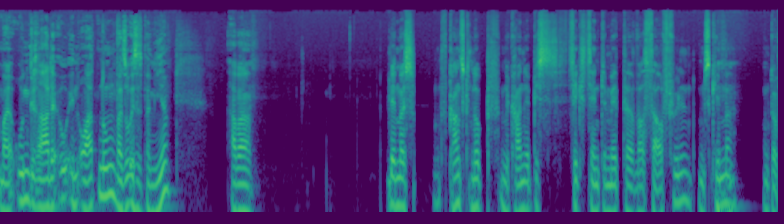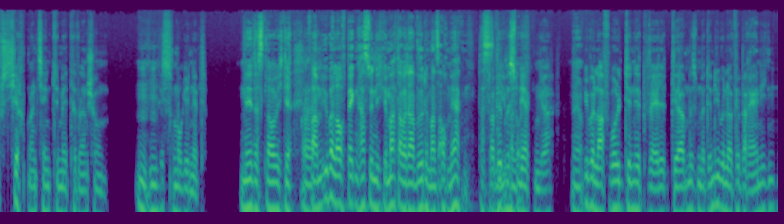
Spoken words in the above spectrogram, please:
mal ungerade oh, in Ordnung, weil so ist es bei mir. Aber Wenn man es ganz knapp, man kann ja bis 6 cm Wasser auffüllen im Skimmer Mhm. Und da sieht man Zentimeter dann schon. Mhm. Das mag ich nicht. nee, das glaube ich dir. Äh, Beim Überlaufbecken hast du nicht gemacht, aber da würde man es auch merken. dass Da nicht man es merken, ja. Ja. Überlauf wollte ich nicht, weil der muss man den Überlauf bereinigen.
